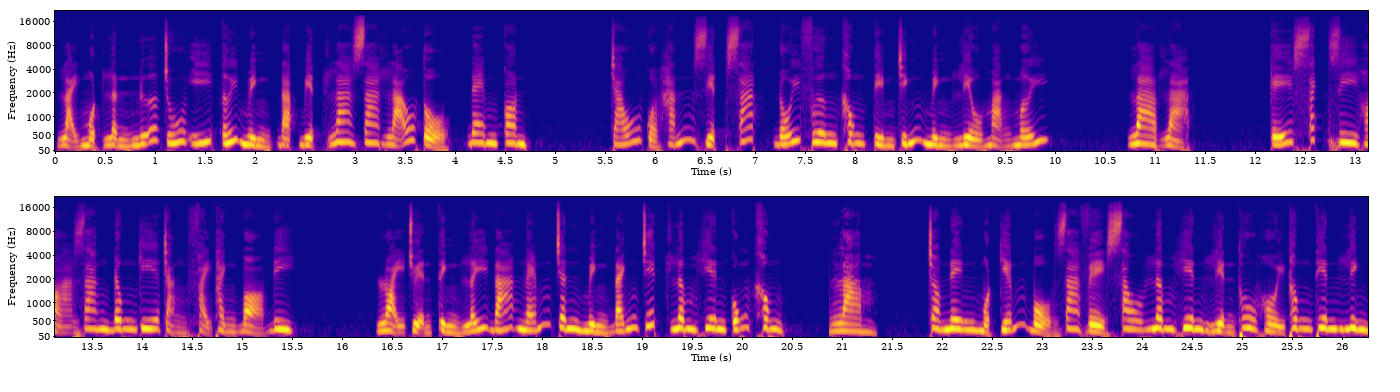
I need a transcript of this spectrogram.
lại một lần nữa chú ý tới mình đặc biệt la ra lão tổ, đem con. Cháu của hắn diệt sát, đối phương không tìm chính mình liều mạng mới. Là lạ. Kế sách di họa giang đông kia chẳng phải thành bỏ đi. Loại chuyện tình lấy đá ném chân mình đánh chết Lâm Hiên cũng không làm. Cho nên một kiếm bổ ra về sau Lâm Hiên liền thu hồi thông thiên linh.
